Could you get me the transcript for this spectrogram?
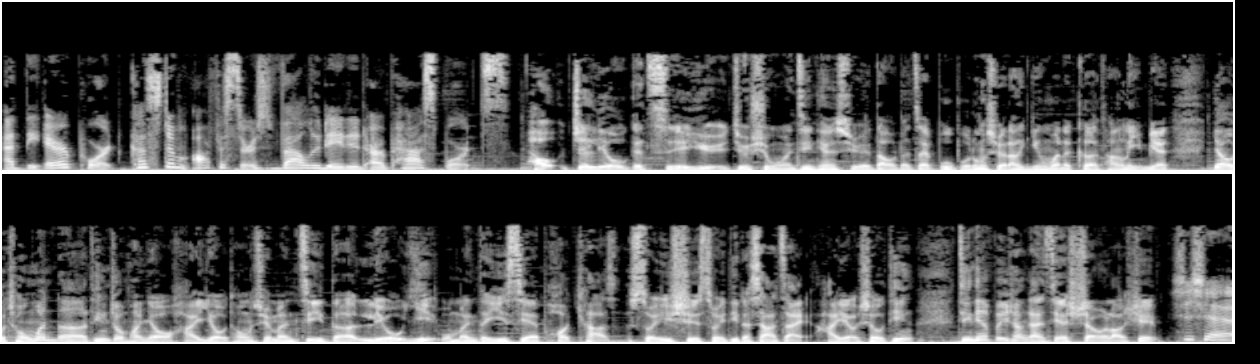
At the airport, custom officers validated our passports. 好，这六个词语就是我们今天学到的，在不普通学堂英文的课堂里面要重温的听众朋友还有同学们，记得留意我们的一些 podcast，随时随地的下载还有收听。今天非常感谢 Cheryl 老师，谢谢。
